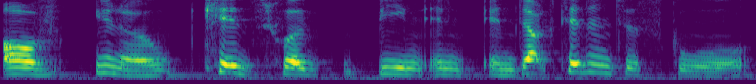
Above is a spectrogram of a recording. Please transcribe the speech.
of, you know, kids who are being in, inducted into school.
